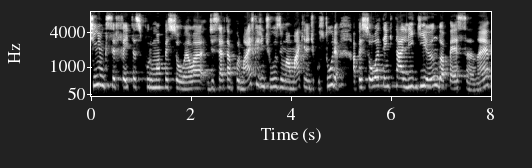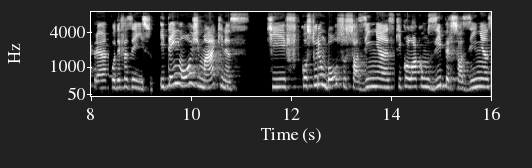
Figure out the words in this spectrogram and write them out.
tinham que ser feitas por uma pessoa. Ela, de certa, por mais que a gente use uma máquina de costura, a pessoa tem que estar tá ali guiando a peça, né, para poder fazer isso. E tem hoje máquinas que costuram bolsos sozinhas, que colocam zíper sozinhas.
